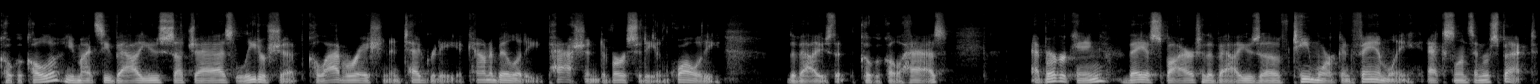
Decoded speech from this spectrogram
Coca Cola, you might see values such as leadership, collaboration, integrity, accountability, passion, diversity, and quality, the values that Coca Cola has. At Burger King, they aspire to the values of teamwork and family, excellence and respect.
